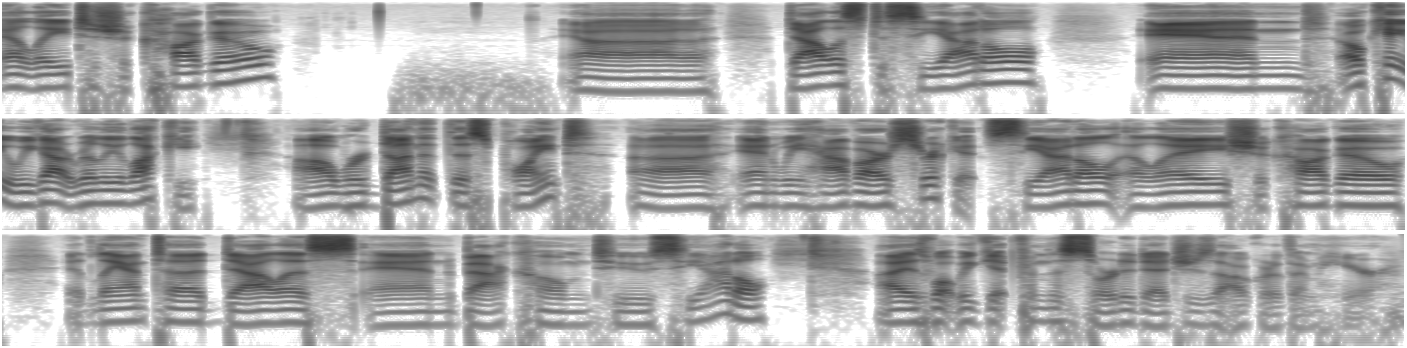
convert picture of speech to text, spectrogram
LA to Chicago. Uh, Dallas to Seattle. And, okay, we got really lucky. Uh, we're done at this point, uh, and we have our circuit. Seattle, LA, Chicago, Atlanta, Dallas, and back home to Seattle uh, is what we get from the sorted edges algorithm here.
